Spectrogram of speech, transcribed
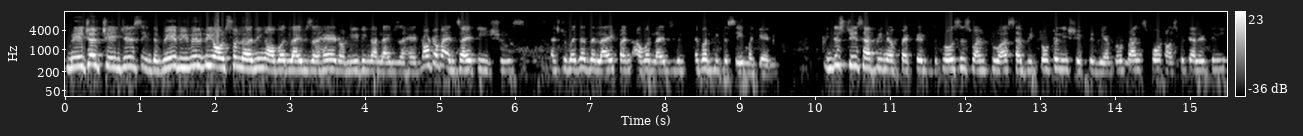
Major changes in the way we will be also learning our lives ahead or leading our lives ahead. Lot of anxiety issues as to whether the life and our lives will ever be the same again. Industries have been affected. The closest one to us have been totally shifted. We have no transport, hospitality,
